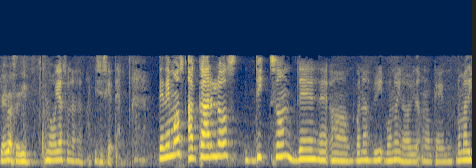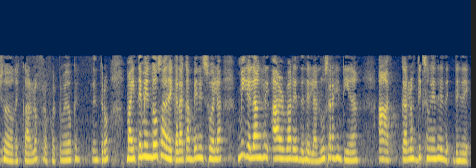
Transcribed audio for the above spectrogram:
ya iba a seguir. No, ya son las 17. Tenemos a Carlos Dixon desde ah, buenas bueno y no vida- okay, no me ha dicho de dónde es Carlos, pero fue el primero que entró. Maite Mendoza desde Caracas, Venezuela. Miguel Ángel Álvarez desde Lanús, Argentina. Ah, Carlos Dixon es desde, desde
